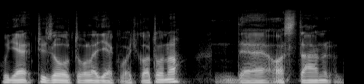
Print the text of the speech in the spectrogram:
ugye tűzoltó legyek vagy katona, de aztán,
